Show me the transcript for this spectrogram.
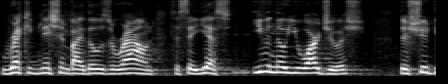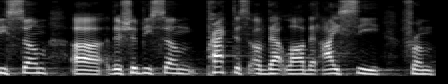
recognition by those around to say, yes, even though you are Jewish, there should be some, uh, there should be some practice of that law that I see from,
